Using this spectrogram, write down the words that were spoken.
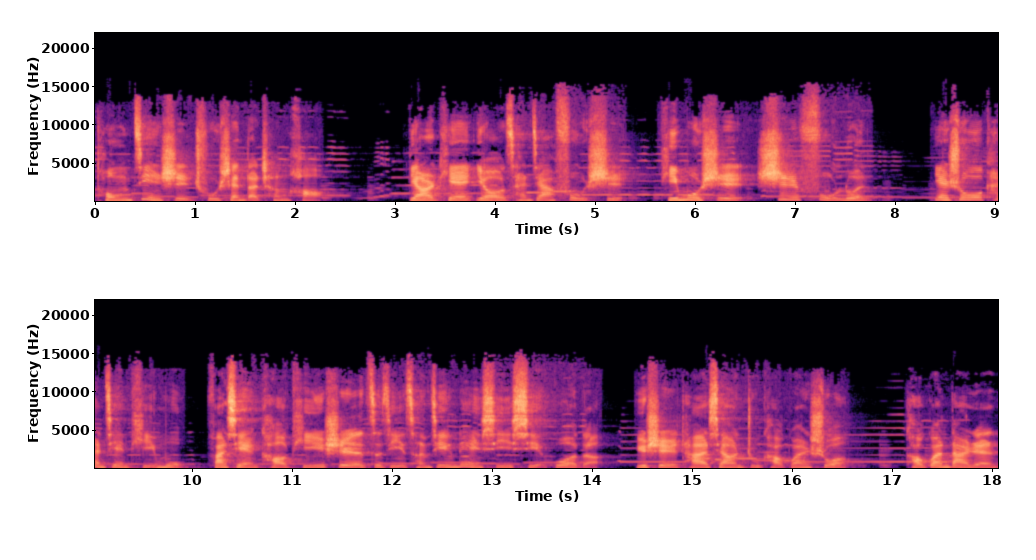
同进士出身的称号。第二天又参加复试，题目是《诗赋论》。晏殊看见题目，发现考题是自己曾经练习写过的，于是他向主考官说：“考官大人，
